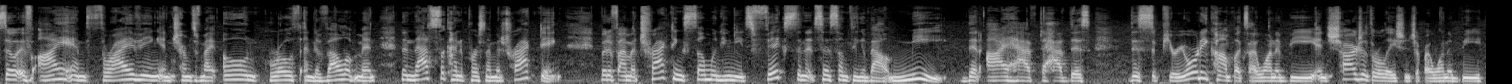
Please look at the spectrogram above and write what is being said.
So if I am thriving in terms of my own growth and development, then that's the kind of person I'm attracting. But if I'm attracting someone who needs fixed, then it says something about me that I have to have this this superiority complex. I want to be in charge of the relationship. I want to be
